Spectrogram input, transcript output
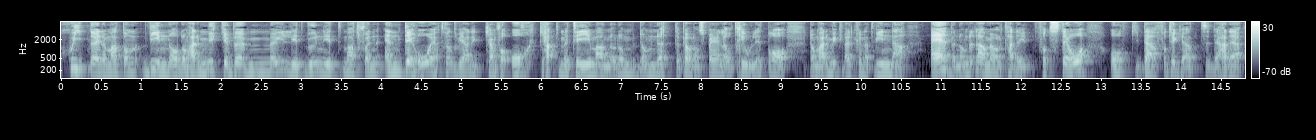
skitnöjda med att de vinner. De hade mycket möjligt vunnit matchen ändå. Jag tror inte vi hade kanske orkat med tio man och de, de nötte på. De spelade otroligt bra. De hade mycket väl kunnat vinna även om det där målet hade fått stå och därför tycker jag att det hade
